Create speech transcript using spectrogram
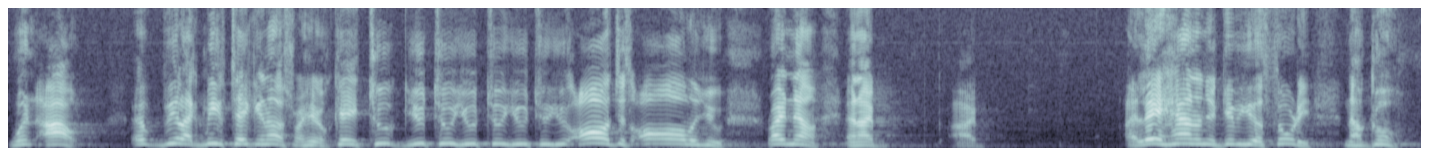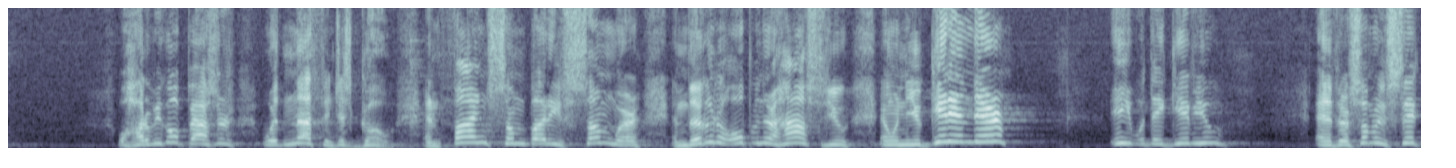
went out. It would be like me taking us right here, okay? Two, you two, you two, you two, you, all, just all of you right now. And I, I, I lay hand on you, give you authority. Now go. Well, how do we go, Pastor? With nothing, just go and find somebody somewhere, and they're going to open their house to you. And when you get in there, eat what they give you. And if there's somebody sick,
